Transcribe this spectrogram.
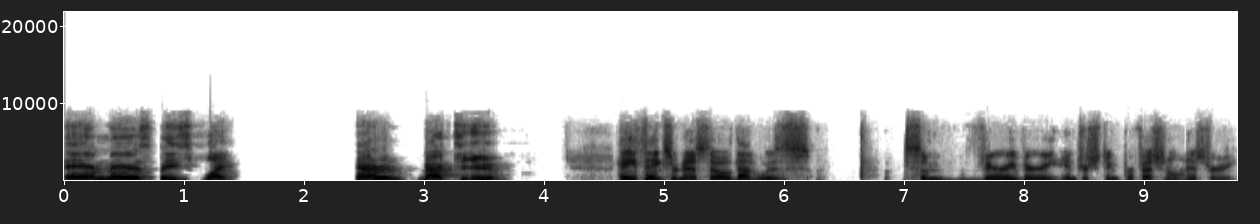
and manned space flight. Aaron, back to you. Hey, thanks, Ernesto. That was some very, very interesting professional history.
